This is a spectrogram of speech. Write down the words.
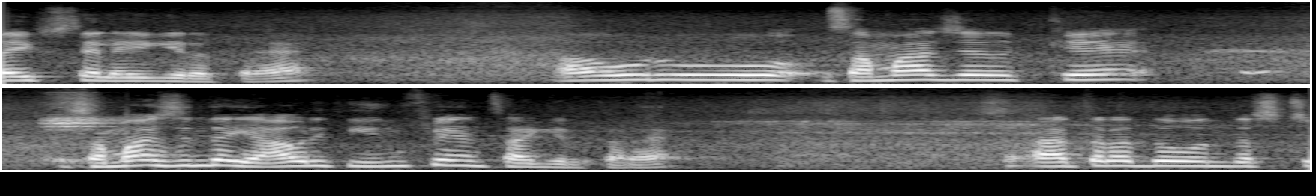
ಲೈಫ್ ಸ್ಟೈಲ್ ಹೇಗಿರುತ್ತೆ? ಅವರು ಸಮಾಜಕ್ಕೆ ಸಮಾಜದಿಂದ ಯಾವ ರೀತಿ ಇನ್ಫ್ಲೂಯೆನ್ಸ್ ಆಗಿರ್ತಾರೆ ಆ ಥರದ್ದು ಒಂದಷ್ಟು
